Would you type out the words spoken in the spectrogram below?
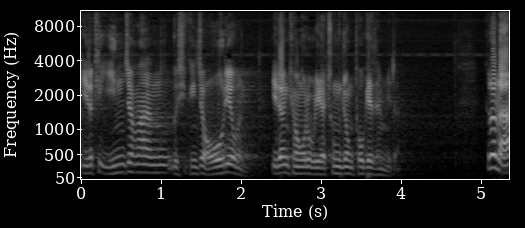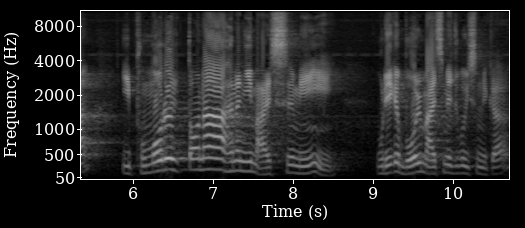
이렇게 인정하는 것이 굉장히 어려운 이런 경우를 우리가 종종 보게 됩니다. 그러나 이 부모를 떠나 하는 이 말씀이 우리에게 뭘 말씀해 주고 있습니까?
